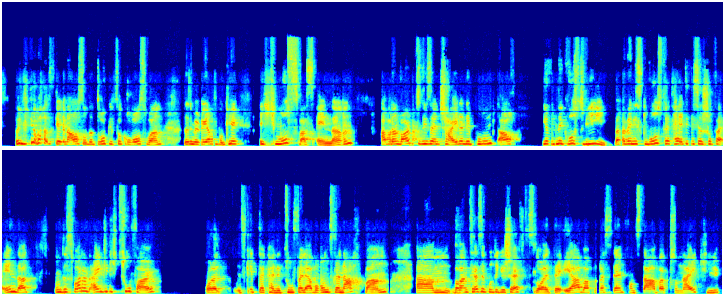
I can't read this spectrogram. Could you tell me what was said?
Bei mir war es genauso, der Druck ist so groß geworden, dass ich mir gedacht habe, okay, ich muss was ändern. Aber dann war so dieser entscheidende Punkt auch, ich habe nicht gewusst, wie. Weil wenn ich es gewusst hätte, hätte ich es ja schon verändert. Und das war dann eigentlich Zufall. Oder es gibt ja keine Zufälle, aber unsere Nachbarn ähm, waren sehr, sehr gute Geschäftsleute. Er war Präsident von Starbucks und Nike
